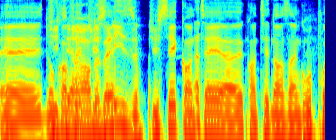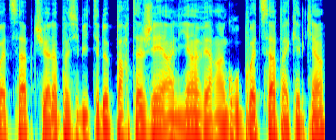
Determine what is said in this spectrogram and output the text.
Euh, donc en fait, tu de sais, balise. tu sais, quand tu es, dans un groupe WhatsApp, tu as la possibilité de partager un lien vers un groupe WhatsApp à quelqu'un.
